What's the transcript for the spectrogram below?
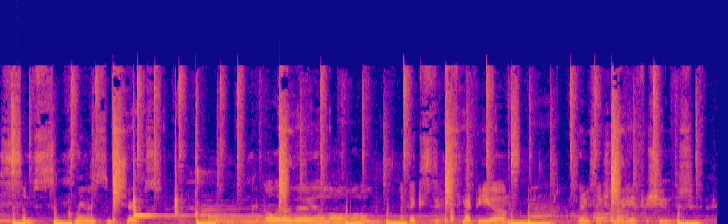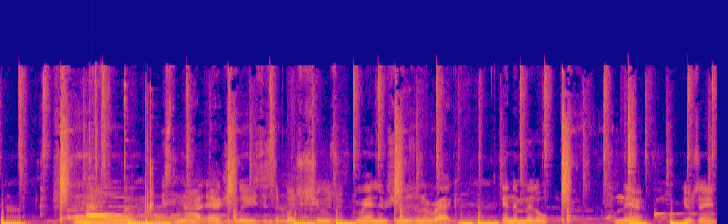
some some clearance, some shirts. Oh, wait, wait, wait, hold on, hold on. I think this might be a clearance section right here for shoes. No, it's not actually. It's just a bunch of shoes, random shoes in the rack in the middle. From there, you know what I'm saying?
